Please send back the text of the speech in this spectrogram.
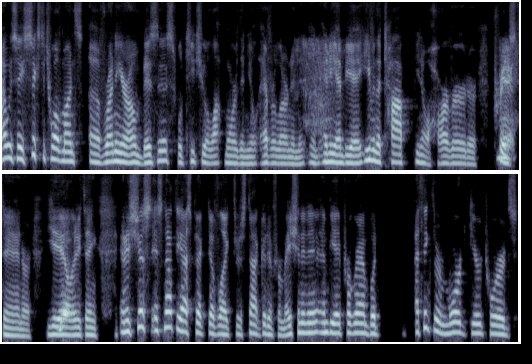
I would say six to 12 months of running your own business will teach you a lot more than you'll ever learn in, in any MBA, even the top, you know, Harvard or Princeton yeah. or Yale, yeah. or anything. And it's just, it's not the aspect of like, there's not good information in an MBA program, but I think they're more geared towards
